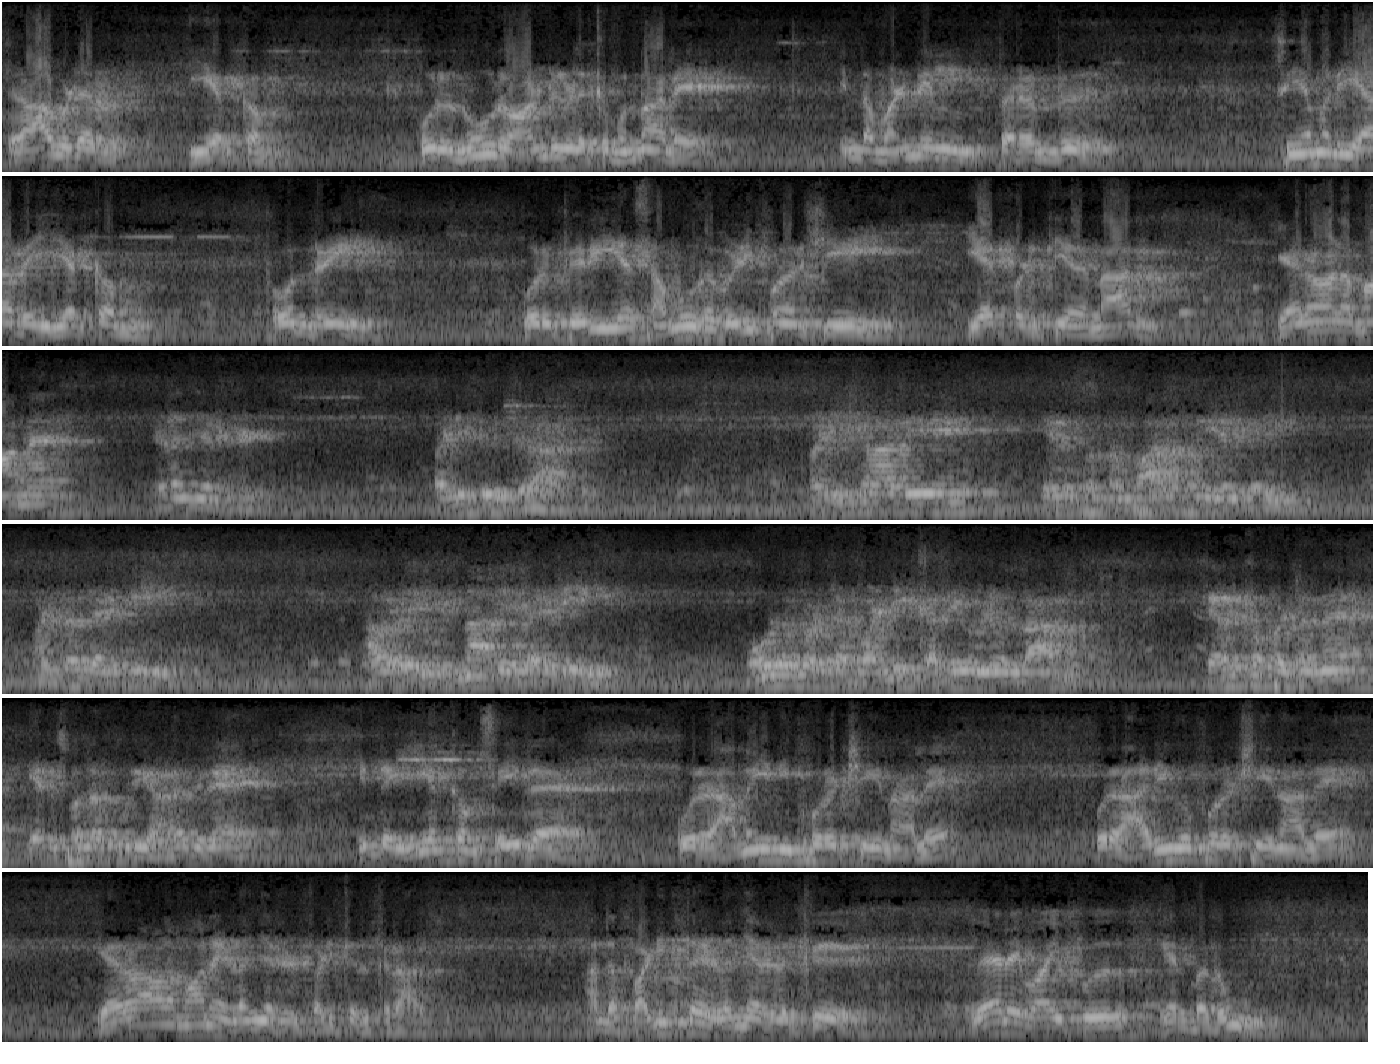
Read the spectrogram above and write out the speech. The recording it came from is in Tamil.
திராவிடர் இயக்கம் ஒரு நூறு ஆண்டுகளுக்கு முன்னாலே இந்த மண்ணில் பிறந்து சுயமரியாதை இயக்கம் தோன்றி ஒரு பெரிய சமூக விழிப்புணர்ச்சியை ஏற்படுத்தியதனால் ஏராளமான இளைஞர்கள் படித்திருக்கிறார்கள். படிக்காதே என்று சொன்ன பார்ப்பனியர்களை மட்டம் தட்டி அவர்களை பின்னாலே தட்டி மூடப்பட்ட பள்ளி கதைகளெல்லாம் திறக்கப்பட்டன என்று சொல்லக்கூடிய அளவில் இந்த இயக்கம் செய்த ஒரு அமைதி புரட்சியினாலே ஒரு அறிவு புரட்சியினாலே ஏராளமான இளைஞர்கள் படித்திருக்கிறார்கள். அந்த படித்த இளைஞர்களுக்கு வேலை வாய்ப்பு என்பதும்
